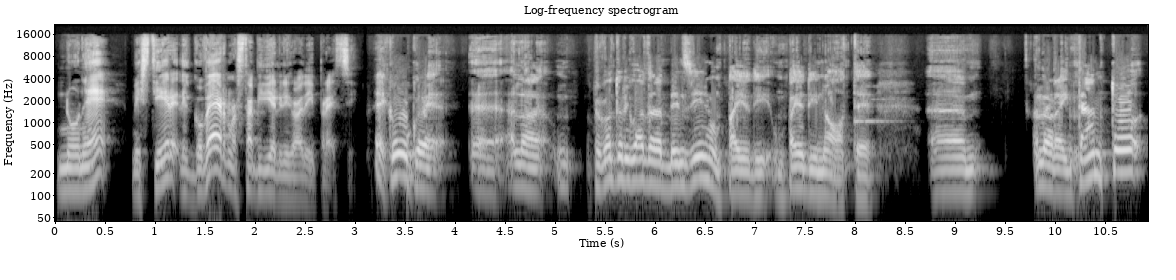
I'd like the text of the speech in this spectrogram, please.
non è mestiere del governo stabilire il dei prezzi. E comunque, eh, allora, per quanto riguarda la benzina, un paio di, un paio di note. Um, allora, intanto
